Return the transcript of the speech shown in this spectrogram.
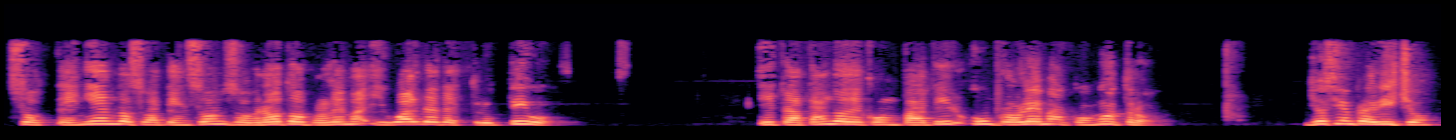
sosteniendo su atención sobre otro problema igual de destructivo y tratando de compartir un problema con otro. Yo siempre he dicho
